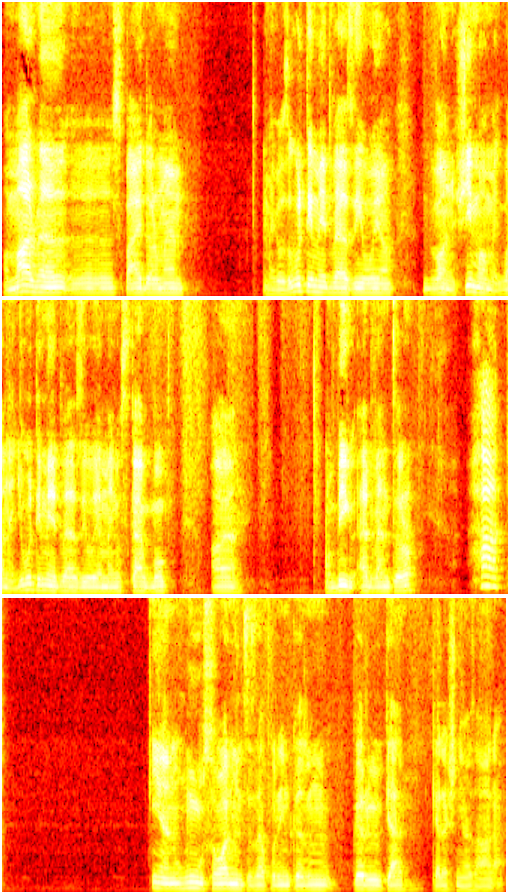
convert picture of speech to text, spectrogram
a Marvel uh, Spider-Man, meg az Ultimate verziója, van sima, meg van egy Ultimate verziója, meg a Skybox, a, a Big Adventure, Hát, ilyen 20-30 ezer forint közül, körül kell keresni az árát.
